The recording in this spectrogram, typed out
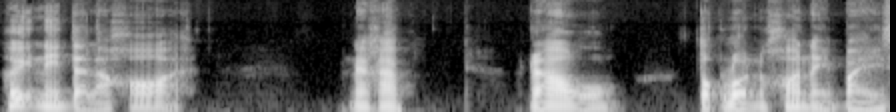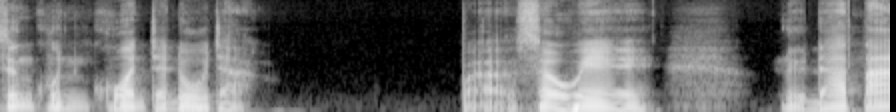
เฮ้ยในแต่ละข้อนะครับ เราตกหล่นข้อไหนไป ซึ่งคุณควรจะดูจากเซอร์เวย หรือ Data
